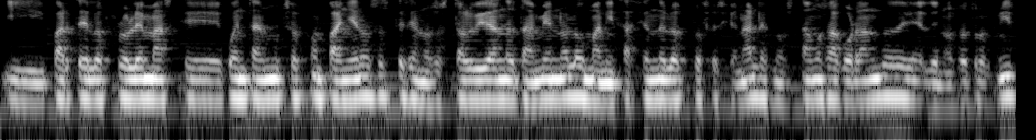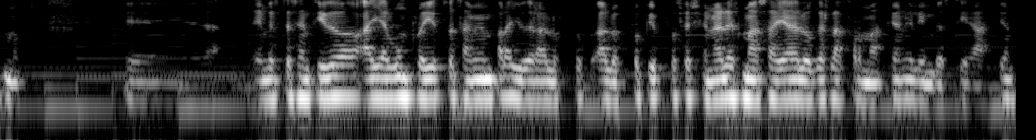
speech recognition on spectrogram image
y parte de los problemas que cuentan muchos compañeros es que se nos está olvidando también ¿no? la humanización de los profesionales, nos estamos acordando de, nosotros mismos. Eh, en este sentido, ¿hay algún proyecto también para ayudar a los, a los propios profesionales más allá de lo que es la formación y la investigación?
